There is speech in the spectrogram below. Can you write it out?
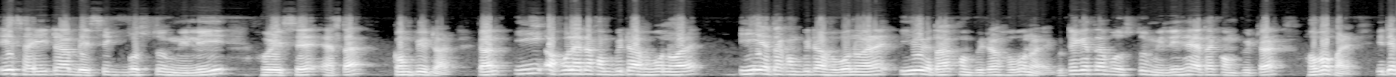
এই চাৰিটা বেছিক বস্তু মিলি হৈছে এটা কম্পিউটাৰ কাৰণ ই অকলে এটা কম্পিউটাৰ হ'ব নোৱাৰে, ই এটা কম্পিউটাৰ হ'ব নোৱাৰে, ইও এটা কম্পিউটাৰ হ'ব নোৱাৰে। গোটেইকেইটা বস্তু মিলিহে এটা কম্পিউটাৰ হ'ব পাৰে। এতিয়া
